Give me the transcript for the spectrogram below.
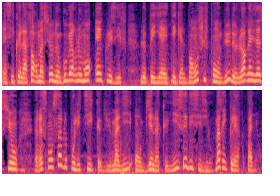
ainsi que la formation d'un gouvernement inclusif. Le pays a été également suspendu de l'organisation. Les responsables politiques du Mali ont bien accueilli ces décisions. Marie-Claire Pagnon.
